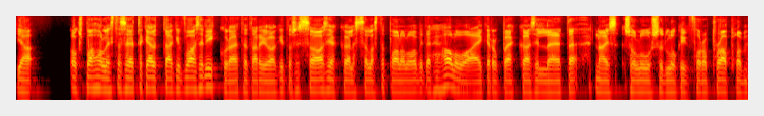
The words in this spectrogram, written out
Ja onko mahdollista se, että käyttääkin vaan sen ikkuna, että tarjoakin tosissaan asiakkaille sellaista palvelua, mitä he haluaa, eikä rupeakaan silleen, että nice solution looking for a problem,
